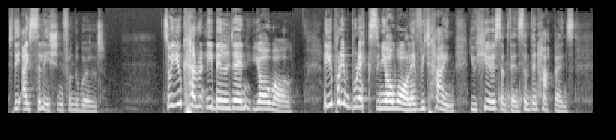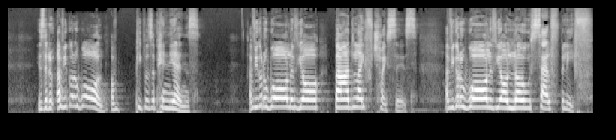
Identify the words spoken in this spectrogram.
to the isolation from the world. So, are you currently building your wall? Are you putting bricks in your wall every time you hear something, something happens? Is there, have you got a wall of people's opinions? Have you got a wall of your bad life choices? Have you got a wall of your low self belief?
